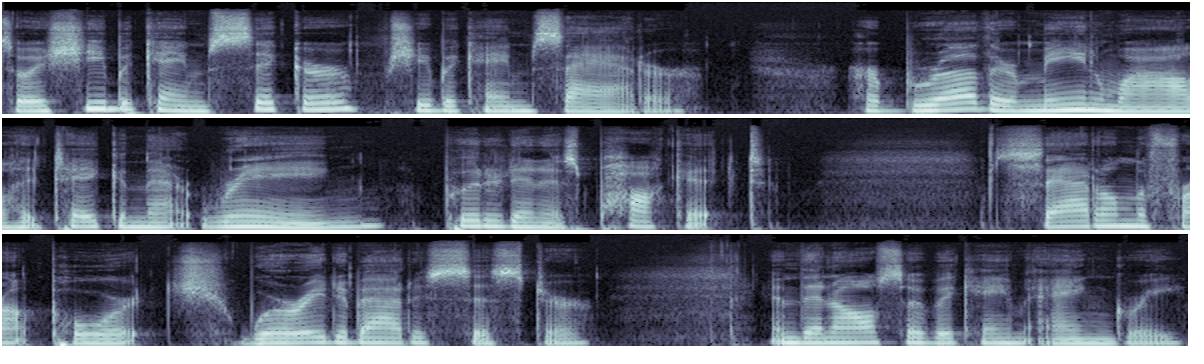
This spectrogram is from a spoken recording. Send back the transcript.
So as she became sicker, she became sadder. Her brother, meanwhile, had taken that ring, put it in his pocket, sat on the front porch, worried about his sister, and then also became angry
